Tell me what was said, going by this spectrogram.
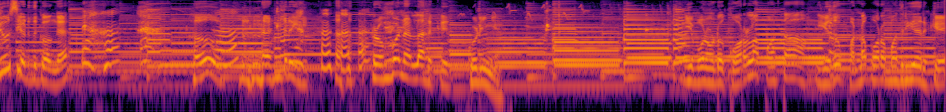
ஜூஸ் எடுத்துக்கோங்க. ஓ நன்றி. ரொம்ப நல்லா இருக்கு. குடிங்க. இவனோட குரலை பார்த்தா ஏதோ பண்ண போற மாதிரியே இருக்கே.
